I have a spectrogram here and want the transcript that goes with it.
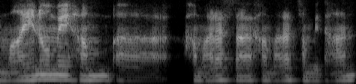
मायनों में हम आ, हमारा सा, हमारा संविधान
